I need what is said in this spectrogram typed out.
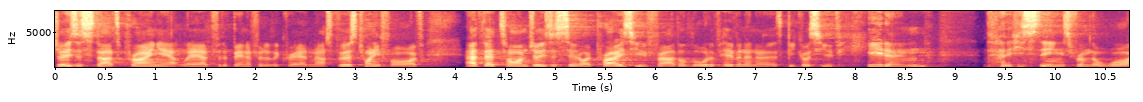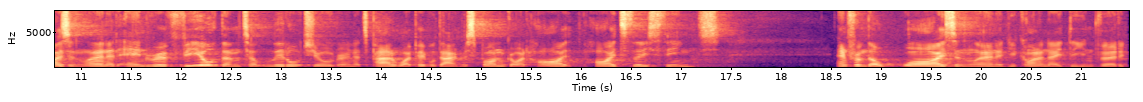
Jesus starts praying out loud for the benefit of the crowd and us. Verse 25 at that time, Jesus said, I praise you, Father, Lord of heaven and earth, because you've hidden these things from the wise and learned and revealed them to little children. It's part of why people don't respond. God hide, hides these things. And from the wise and learned, you kind of need the inverted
